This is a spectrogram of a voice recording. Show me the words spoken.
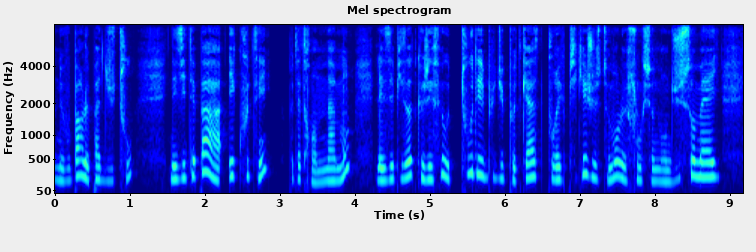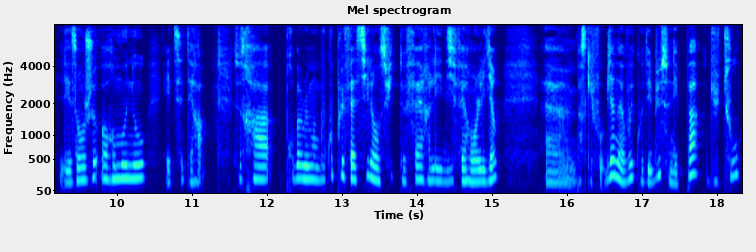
ne vous parlent pas du tout, n'hésitez pas à écouter peut-être en amont les épisodes que j'ai fait au tout début du podcast pour expliquer justement le fonctionnement du sommeil, les enjeux hormonaux, etc. Ce sera probablement beaucoup plus facile ensuite de faire les différents liens, euh, parce qu'il faut bien avouer qu'au début ce n'est pas du tout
